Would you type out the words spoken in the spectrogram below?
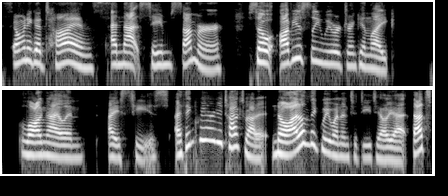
So many good times. And that same summer, so obviously we were drinking like Long Island iced teas. I think we already talked about it. No, I don't think we went into detail yet. That's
